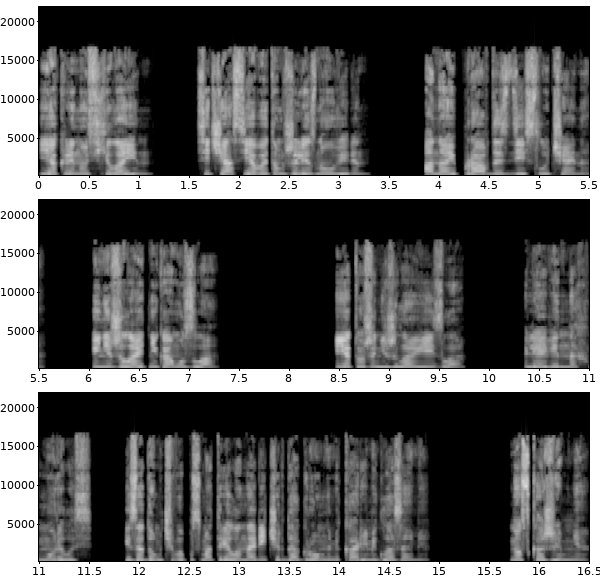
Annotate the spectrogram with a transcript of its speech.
я клянусь Хилаин, Сейчас я в этом железно уверен. Она и правда здесь случайно. И не желает никому зла. Я тоже не желаю ей зла. Леовин нахмурилась и задумчиво посмотрела на Ричарда огромными карими глазами. «Но скажи мне,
